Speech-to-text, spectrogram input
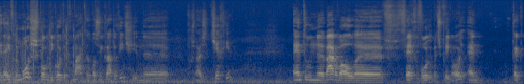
En een van de mooiste sprongen die ik ooit heb gemaakt, dat was in Kratovic, in, eh, volgens mij is het Tsjechië. En toen eh, waren we al eh, ver gevorderd met springen hoor. En kijk,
